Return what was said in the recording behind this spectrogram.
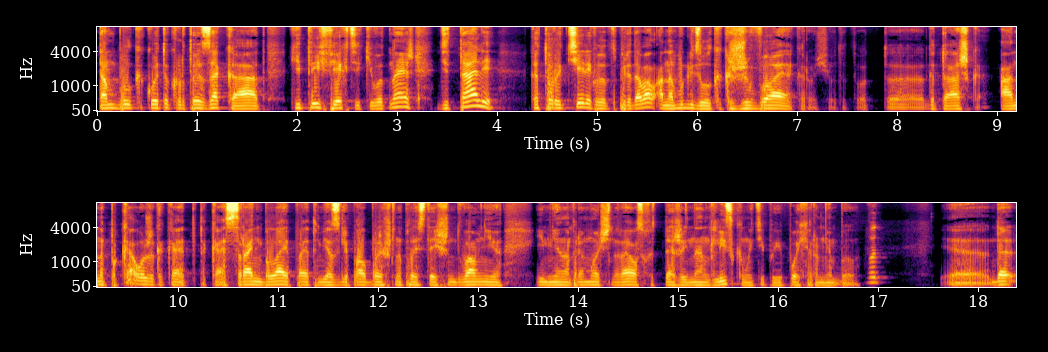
Там был какой-то крутой закат, какие-то эффектики. Вот знаешь, детали, которые телек вот этот передавал, она выглядела как живая, короче, вот эта вот э, GTA-шка. А на ПК уже какая-то такая срань была, и поэтому я залипал больше на PlayStation 2 в нее, и мне она прям очень нравилась, хоть даже и на английском, и типа и похер мне было. Вот, Э, да-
